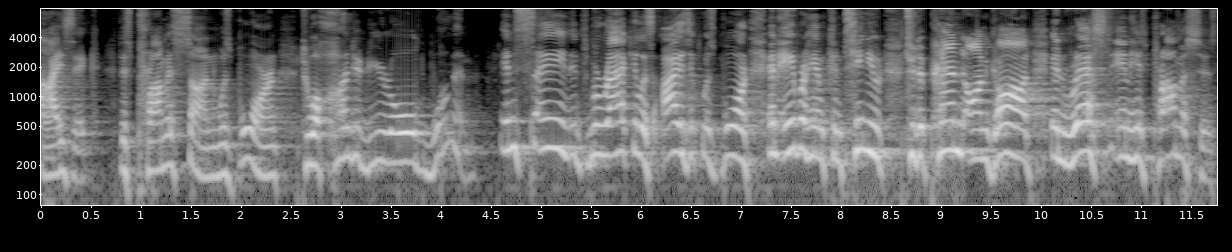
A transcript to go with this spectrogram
Isaac, this promised son, was born to a hundred year old woman. Insane. It's miraculous. Isaac was born, and Abraham continued to depend on God and rest in his promises.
